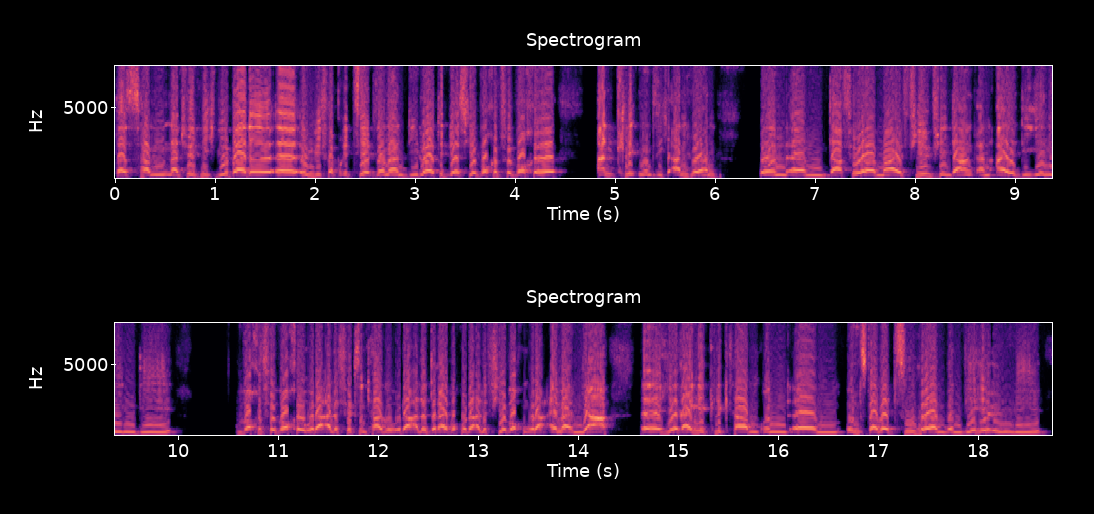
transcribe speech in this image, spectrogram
das haben natürlich nicht wir beide äh, irgendwie fabriziert, sondern die Leute, die das hier Woche für Woche anklicken und sich anhören. Und ähm, dafür mal vielen, vielen Dank an all diejenigen, die Woche für Woche oder alle 14 Tage oder alle drei Wochen oder alle vier Wochen oder einmal im Jahr äh, hier reingeklickt haben und ähm, uns dabei zuhören, wenn wir hier irgendwie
